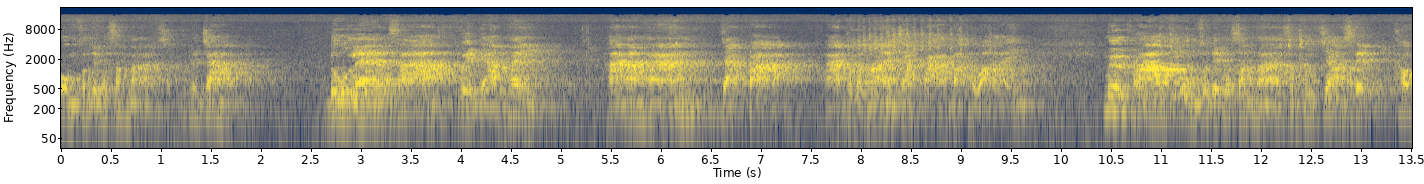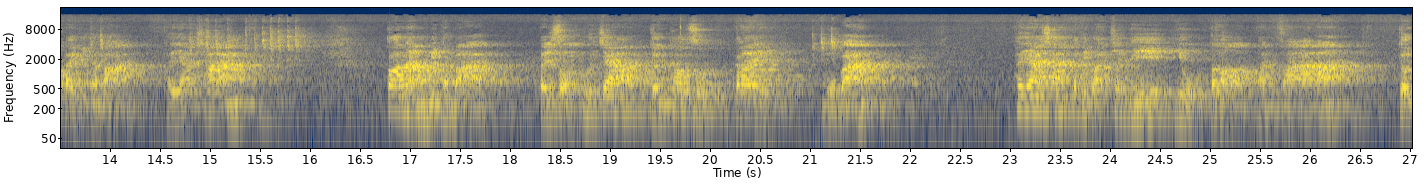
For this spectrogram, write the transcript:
องค์สมเด็จพระสัมมาสัมพุทธเจ้า ดูแลรักษาเวรยามให้ หาอาหารจากป่า หาผลไม้จากป่ามาถวาย เมื่อคราวที่องค์สมเด็จพระสัมมาสัมพุทธเจ้าเสด็จเข้าไปบิณฑบาต พญาช้าง ก็นำบิณฑบาตไปส่งพระเจ้าจนเข้าสู่ใกล้หมู่บ้านพญาช้างปฏิบัติเช่นนี้อยู่ตลอดพรรษา จน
